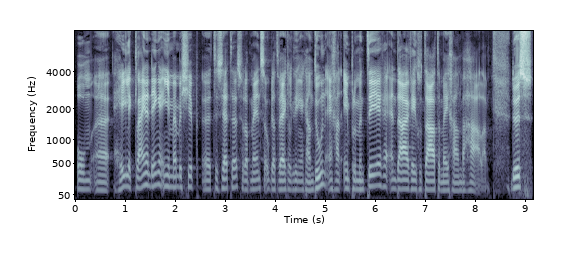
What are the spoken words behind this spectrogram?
om uh, hele kleine dingen in je membership uh, te zetten, zodat mensen ook daadwerkelijk dingen gaan doen en gaan implementeren en daar resultaten mee gaan behalen. Dus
